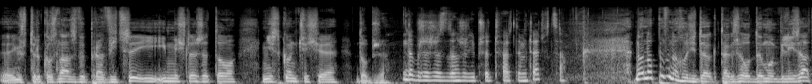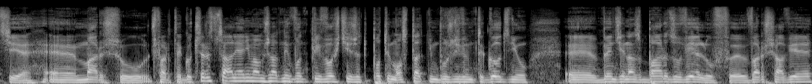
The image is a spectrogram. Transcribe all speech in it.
e, już tylko z nazwy prawicy i, i myślę, że to nie skończy się dobrze. Dobrze, że zdążyli przed 4 czerwca. No na pewno chodzi tak, także o demobilizację e, marszu 4 czerwca, ale ja nie mam żadnych wątpliwości, że po tym ostatnim burzliwym tygodniu e, będzie nas bardzo wielu w e, Warszawie.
